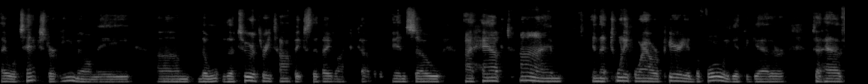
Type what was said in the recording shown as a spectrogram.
they will text or email me um, the, the two or three topics that they'd like to cover. And so I have time in that 24 hour period before we get together to have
